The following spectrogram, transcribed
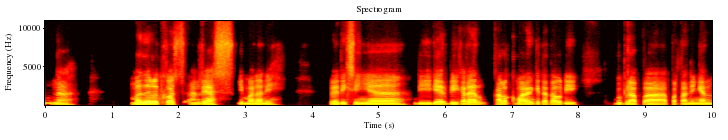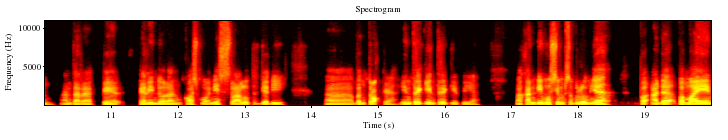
Nah, menurut Coach Andreas gimana nih prediksinya di derby? Karena kalau kemarin kita tahu di beberapa pertandingan antara Pelindo dan Cosmo ini selalu terjadi uh, bentrok ya, intrik-intrik gitu ya. Bahkan di musim sebelumnya ya. ada pemain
